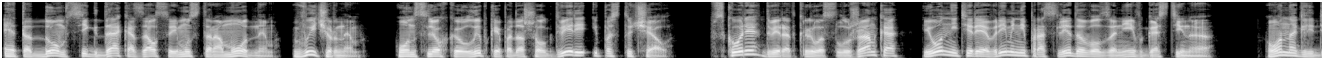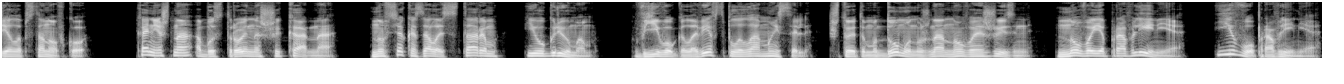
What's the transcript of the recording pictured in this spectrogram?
Этот дом всегда казался ему старомодным, вычурным. Он с легкой улыбкой подошел к двери и постучал. Вскоре дверь открыла служанка, и он, не теряя времени, проследовал за ней в гостиную. Он оглядел обстановку. Конечно, обустроено шикарно, но все казалось старым и угрюмым. В его голове всплыла мысль, что этому дому нужна новая жизнь, новое правление, его правление.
